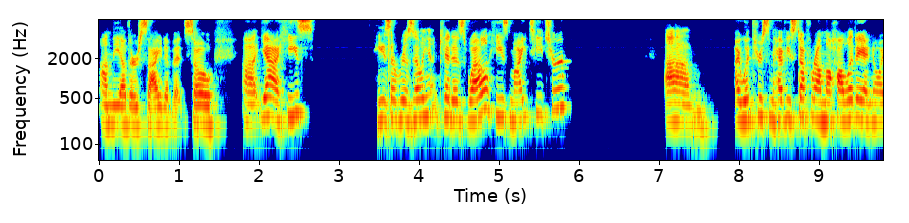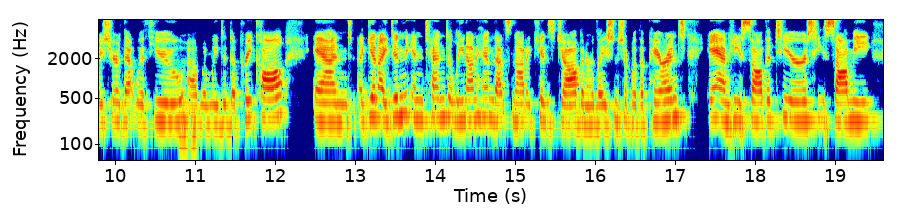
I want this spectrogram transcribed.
on the other side of it. So, uh, yeah, he's he's a resilient kid as well. He's my teacher. Um, I went through some heavy stuff around the holiday. I know I shared that with you uh, mm-hmm. when we did the pre call. And again, I didn't intend to lean on him. That's not a kid's job in a relationship with a parent. And he saw the tears, he saw me.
